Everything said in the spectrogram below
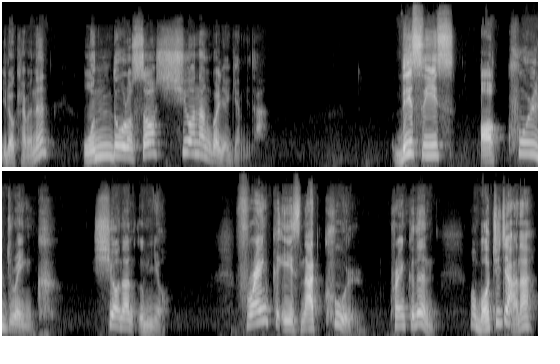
이렇게 하면은 온도로서 시원한 걸 얘기합니다. This is a cool drink. 시원한 음료. Frank is not cool. Frank는 뭐 멋지지 않아.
